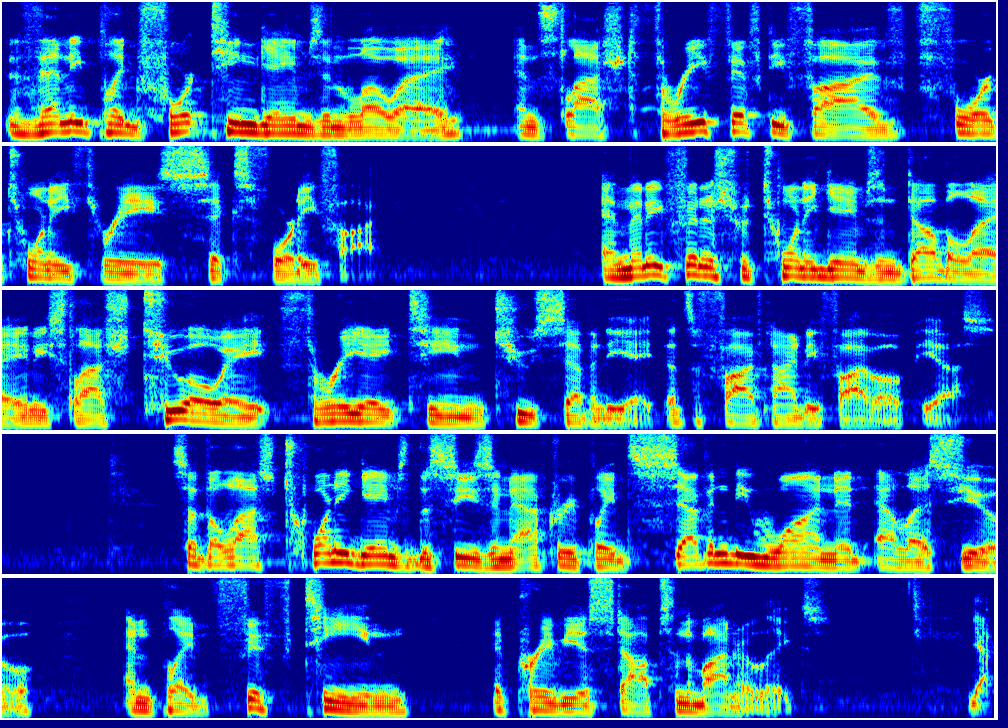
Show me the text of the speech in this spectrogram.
Then he played 14 games in low A and slashed 355, 423, 645. And then he finished with 20 games in double A and he slashed 208, 318, 278. That's a 595 OPS. So the last 20 games of the season after he played 71 at LSU and played 15 at previous stops in the minor leagues. Yeah.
